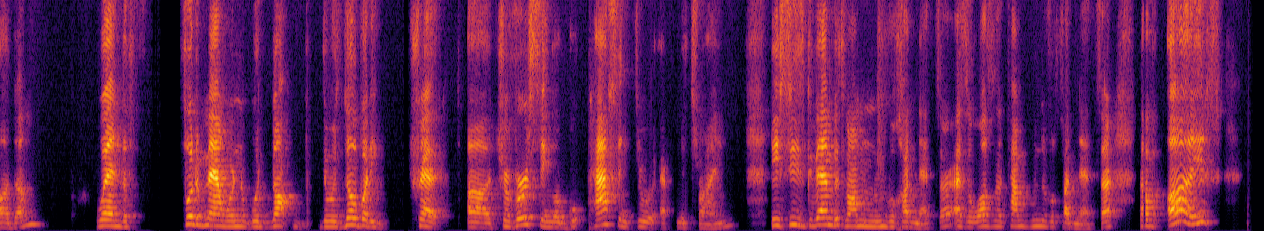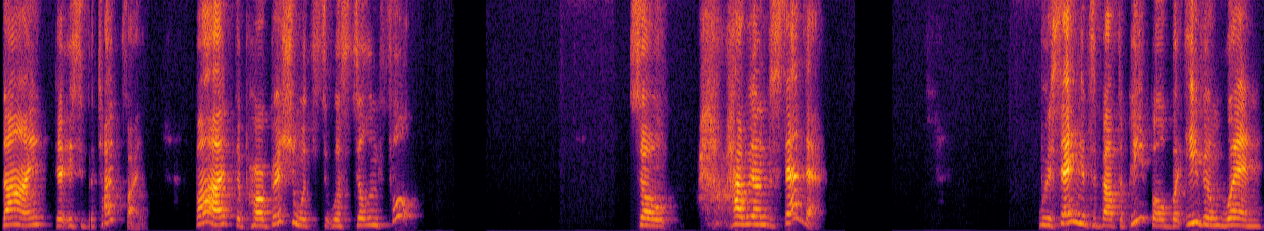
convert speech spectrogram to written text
adam, when the foot of man would, not, there was nobody tra- uh, traversing or go, passing through Mitzrayim. He sees Gvem Nebuchadnezzar, as it was in the time of Nebuchadnezzar. Of Eich, thine, there is a fight. But the prohibition was, was still in full. So how do we understand that? We're saying it's about the people, but even when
